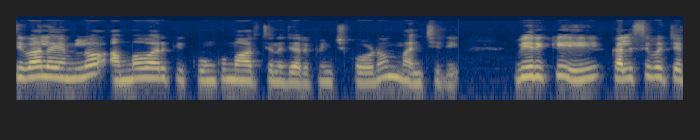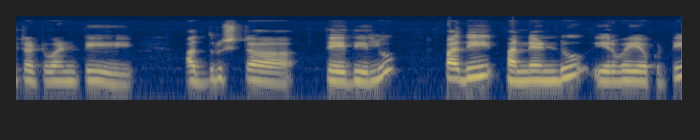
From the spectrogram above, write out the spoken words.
శివాలయంలో అమ్మవారికి కుంకుమార్చన జరిపించుకోవడం మంచిది. వీరికి కలిసి వచ్చేటటువంటి అదృష్ట తేదీలు పది పన్నెండు ఇరవై ఒకటి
